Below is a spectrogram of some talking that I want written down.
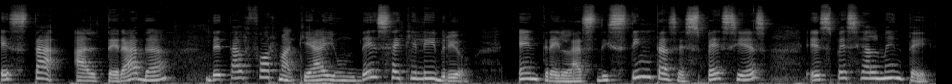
está alterada de tal forma que hay un desequilibrio entre las distintas especies, especialmente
